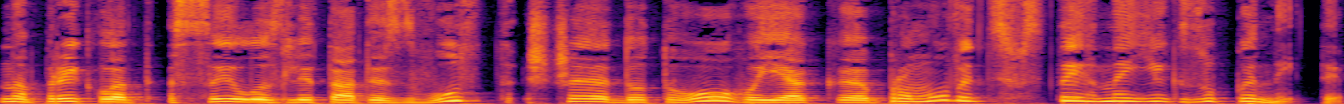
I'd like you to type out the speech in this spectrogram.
Наприклад, силу злітати з вуст ще до того, як промовець встигне їх зупинити.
